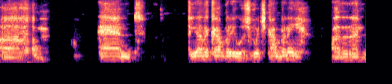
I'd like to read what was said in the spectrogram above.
um, and the other company was which company other than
